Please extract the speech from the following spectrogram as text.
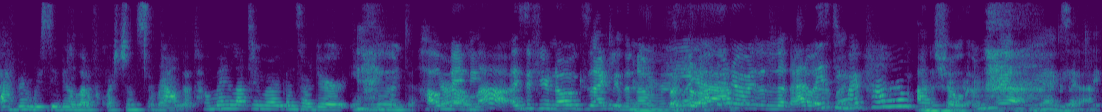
I've been receiving a lot of questions around that. How many Latin Americans are there in Lund? How There many? As if you know exactly the number. Like, Yeah. I know, I know At least in my program, I'll show them. Yeah, yeah, exactly.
